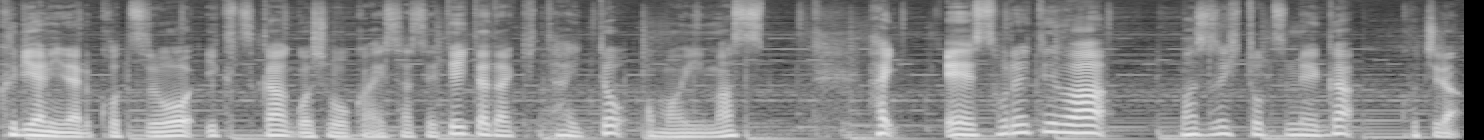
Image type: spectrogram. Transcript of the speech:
クリアになるコツをいくつかご紹介させていただきたいと思います。はい、えー、それでは、まず1つ目がこちら。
